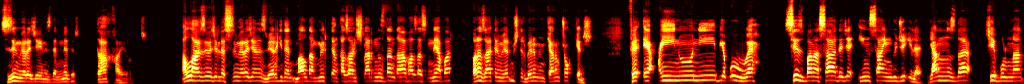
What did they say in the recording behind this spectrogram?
Sizin vereceğinizden nedir? Daha hayırlıdır. Allah Azze ve Celle sizin vereceğiniz vergiden, maldan, mülkten, kazançlarınızdan daha fazlasını ne yapar? Bana zaten vermiştir. Benim imkanım çok geniş. Fe e'inuni bi kuvve. Siz bana sadece insan gücü ile yanınızdaki bulunan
